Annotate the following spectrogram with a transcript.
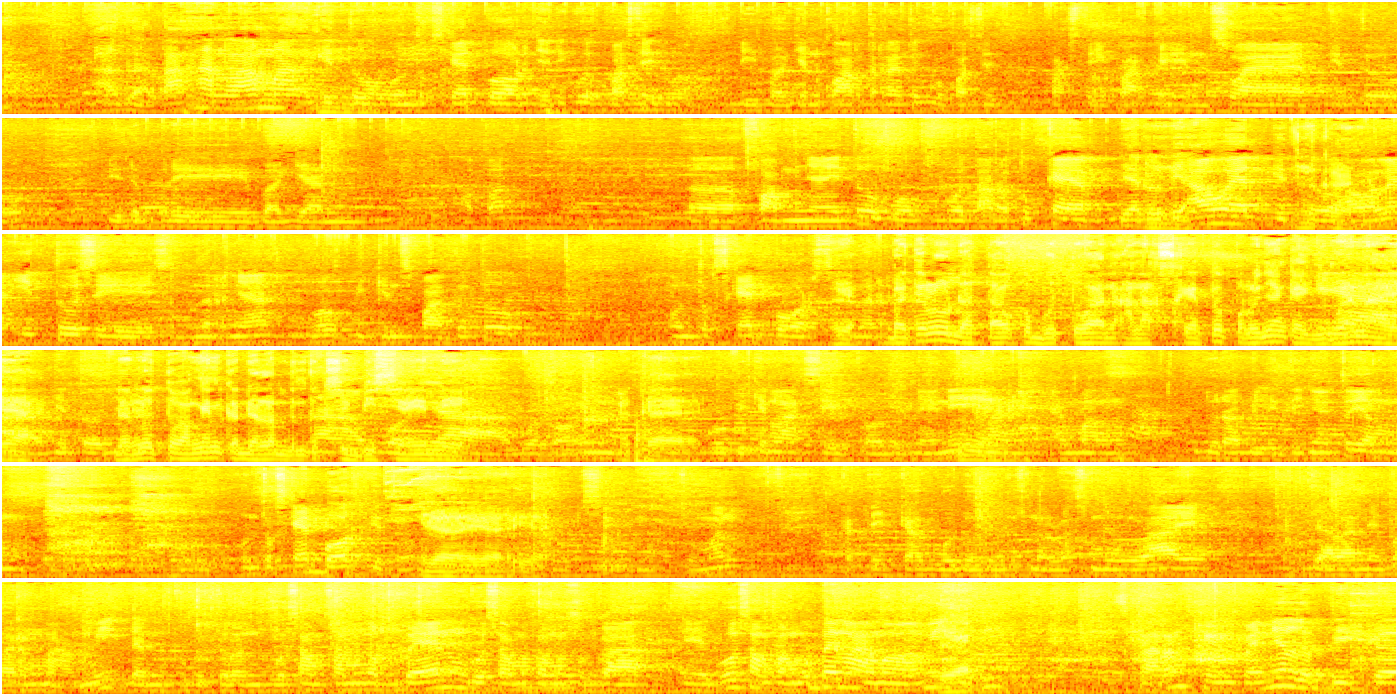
agak tahan lama gitu untuk skateboard jadi gue pasti di bagian quarternya itu gue pasti pasti pakein sweat gitu di, de- di bagian apa eh, farmnya itu gue gue taruh tuh cap biar lebih awet gitu Oke. awalnya itu sih sebenarnya gue bikin sepatu tuh untuk skateboard Ya, sebenarnya berarti lu udah tahu kebutuhan anak skate tuh perlunya kayak gimana Iya, ya? gitu. Dan lu tuangin ke dalam bentuk si Nah, bisnya gua- ini. Ya, Oke. Gue bikin lah si produknya ini yang emang durability-nya itu yang untuk skateboard gitu. Iya, iya, iya. Nah, cuman ketika gue 2019 mulai jalannya bareng Mami dan kebetulan gue sama-sama ngeband, gue sama-sama suka, ya gue sama-sama ngeband lah sama Mami. Iya. Jadi sekarang campaignnya lebih ke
